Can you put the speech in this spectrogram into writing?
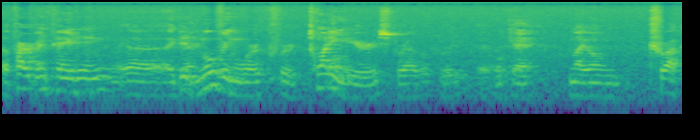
apartment painting. Uh, I did moving work for 20 years, probably. Uh, Okay. my own truck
